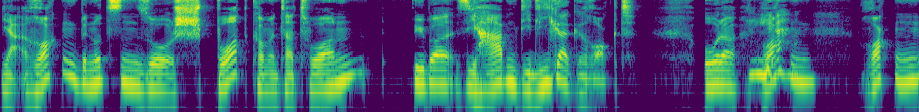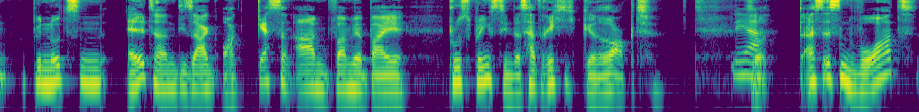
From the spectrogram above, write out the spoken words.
Ja, rocken benutzen so Sportkommentatoren über, sie haben die Liga gerockt. Oder rocken, ja. rocken benutzen Eltern, die sagen, oh, gestern Abend waren wir bei Bruce Springsteen, das hat richtig gerockt. Ja. So, das ist ein Wort,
